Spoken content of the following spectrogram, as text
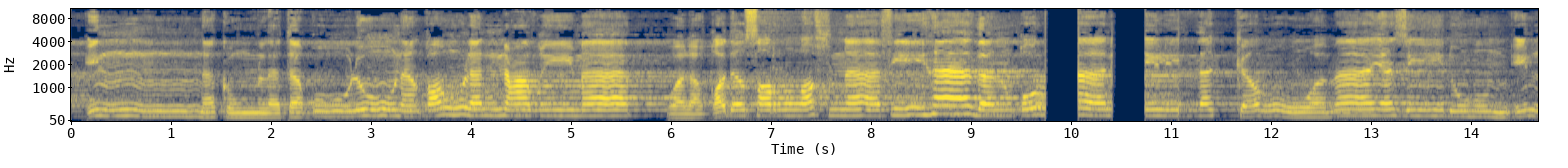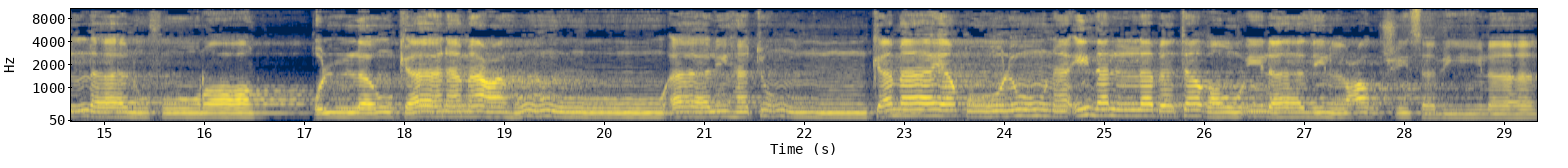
إنكم لتقولون قولا عظيما ولقد صرفنا في هذا القرآن ليذكروا وما يزيدهم إلا نفورا قل لو كان معه آلهة كما يقولون إذا لابتغوا إلى ذي العرش سبيلا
